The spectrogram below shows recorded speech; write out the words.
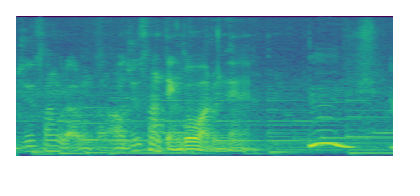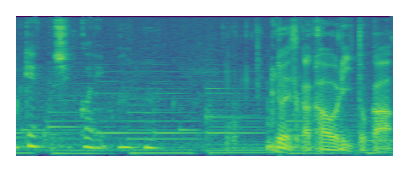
13ぐらいあるんかな。あ13.5あるんでうん、あ結構しっかり、うんうん、どうですか？香りとか。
